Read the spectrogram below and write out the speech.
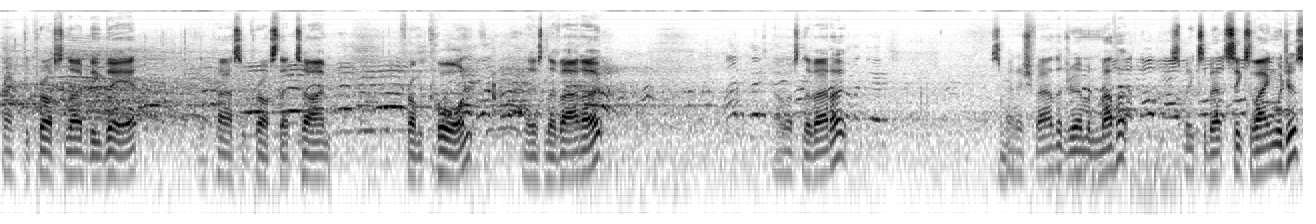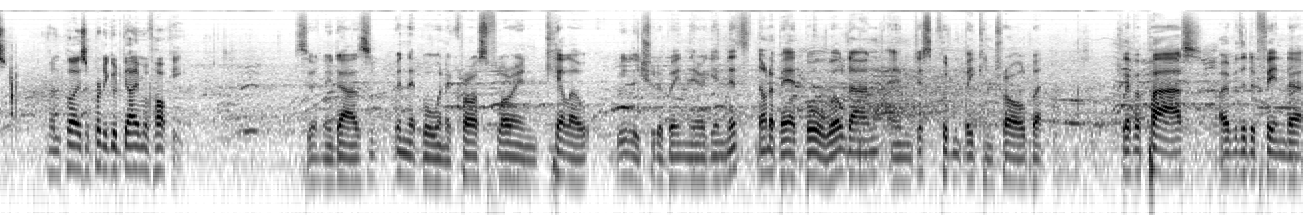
Cracked across, nobody there. The pass across that time from Korn. There's Nevado. Carlos Nevado. Spanish father, German mother. Speaks about six languages and plays a pretty good game of hockey. Certainly does. When that ball went across, Florian Keller really should have been there again. That's not a bad ball. Well done and just couldn't be controlled. But clever pass over the defender.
